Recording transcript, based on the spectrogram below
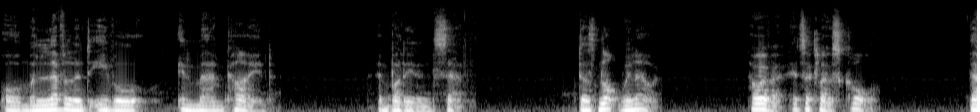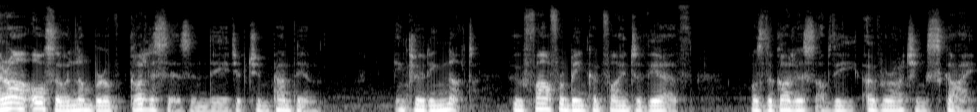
or malevolent evil in mankind, embodied in Seth, does not win out. However, it's a close call. There are also a number of goddesses in the Egyptian pantheon, including Nut, who, far from being confined to the earth, was the goddess of the overarching sky.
